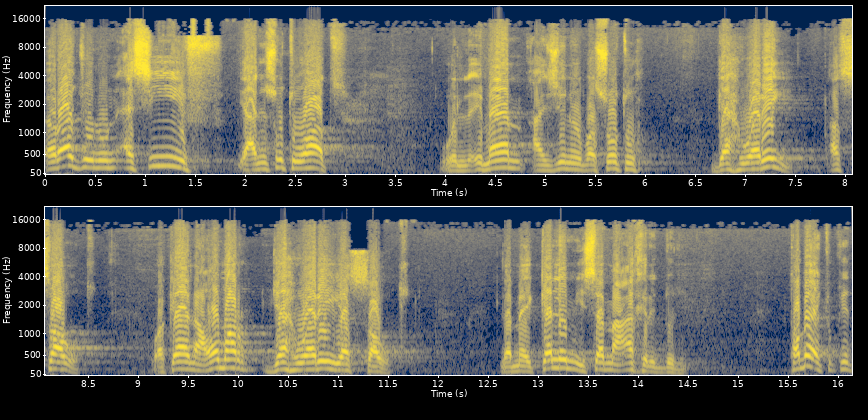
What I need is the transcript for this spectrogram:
رجل أسيف يعني صوته واطي. والإمام عايزين يبقى صوته جهوري الصوت. وكان عمر جهوري الصوت. لما يتكلم يسمع آخر الدنيا. طبيعته كده.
